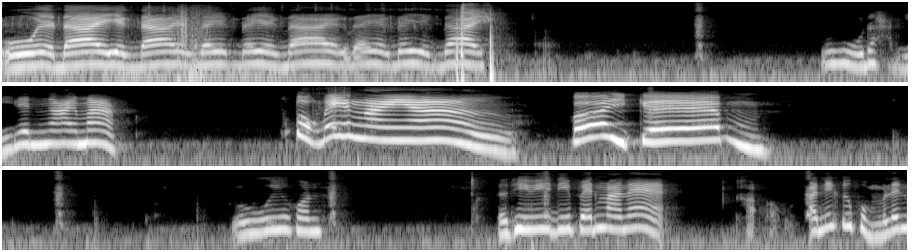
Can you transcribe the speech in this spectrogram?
โอ้ยอยากได้อยากได้อยากได้อยากได้อยากได้อยากได้อยากได้อยากได้โอ้โหด่านนี้เล่นง่ายมาก ตกได้ยังไงอะ เฮ้ยเกมอุ้ยคน เดี๋ยวทีวีดีเฟนต์มาแน่ อันนี้คือผมเล่น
